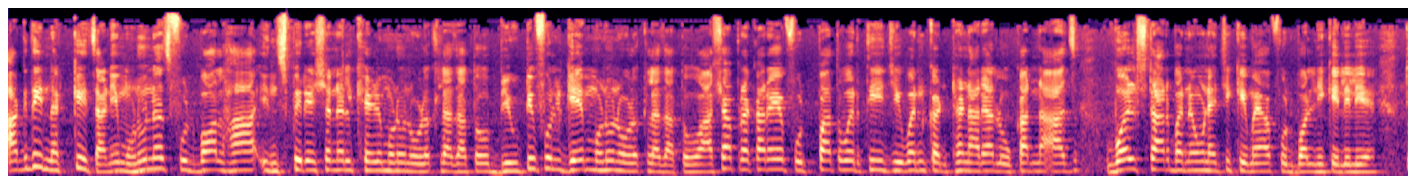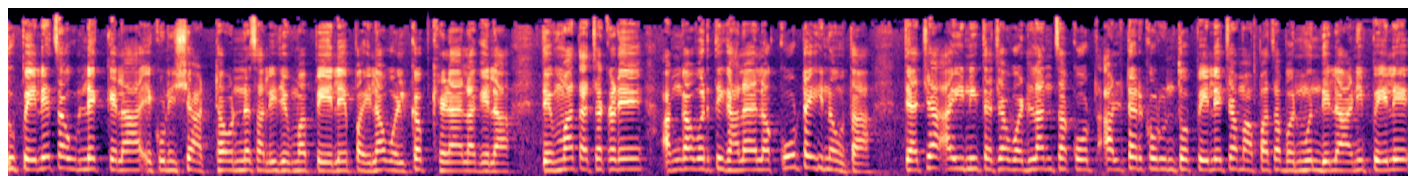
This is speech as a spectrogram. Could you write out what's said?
अगदी नक्कीच. आणि म्हणूनच फुटबॉल हा इन्स्पिरेशनल खेळ म्हणून ओळखला जातो ब्युटिफुल गेम म्हणून ओळखला जातो. अशा प्रकारे फुटपाथवरती जीवन कंठणाऱ्या लोकांना आज वर्ल्ड स्टार बनवण्याची किमया फुटबॉलनी केलेली आहे. तू पेलेचा उल्लेख केला एकोणीसशे अठ्ठावन्न साली जेव्हा पेले पहिला वर्ल्ड कप खेळायला गेला तेव्हा त्याच्याकडे अंगावरती घालायला कोटही नव्हता. त्याच्या आईने त्याच्या वडिलांचा कोट अल्टर करून तो पेलेच्या मापाचा बनवून दिला आणि पेले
